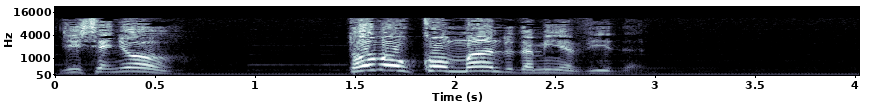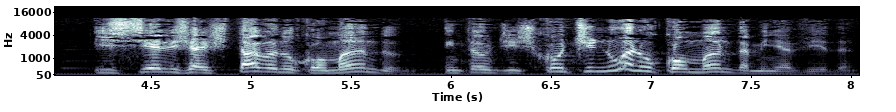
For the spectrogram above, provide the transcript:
Diz: Senhor, toma o comando da minha vida. E se ele já estava no comando, então diz: continua no comando da minha vida.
